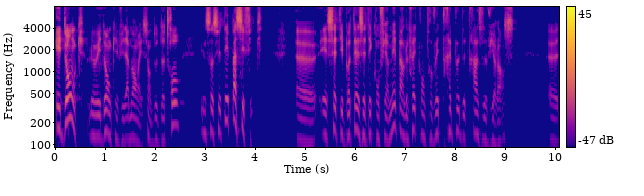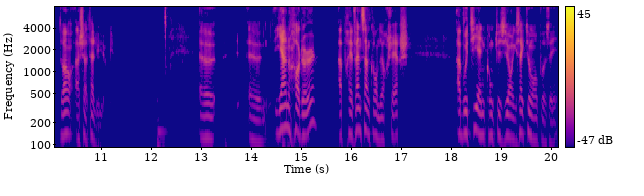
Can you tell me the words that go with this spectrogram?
et donc, le et donc évidemment est sans doute de trop, une société pacifique. Euh, et cette hypothèse était confirmée par le fait qu'on trouvait très peu de traces de violence euh, dans Achataluyuk. Euh, Jan Hodder, après 25 ans de recherche, aboutit à une conclusion exactement opposée.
